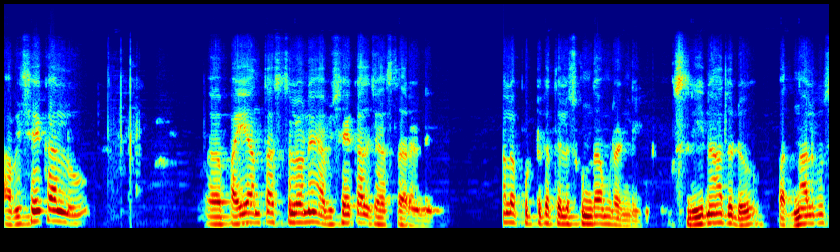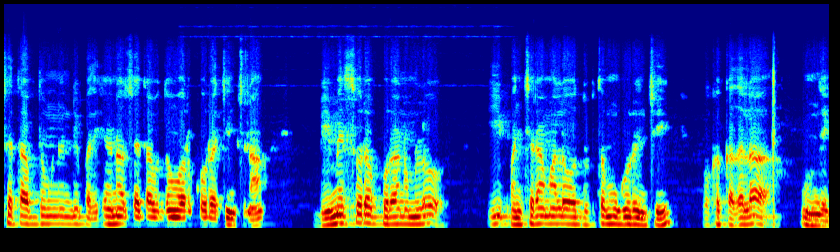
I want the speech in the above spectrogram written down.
అభిషేకాలు పై అంతస్తులోనే అభిషేకాలు చేస్తారండి. పుట్టుక తెలుసుకుందాం రండి. శ్రీనాథుడు పద్నాలుగు శతాబ్దం నుండి పదిహేనవ శతాబ్దం వరకు రచించిన భీమేశ్వర పురాణంలో ఈ పంచరామాల అద్భుతం గురించి ఒక కథలా ఉంది.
